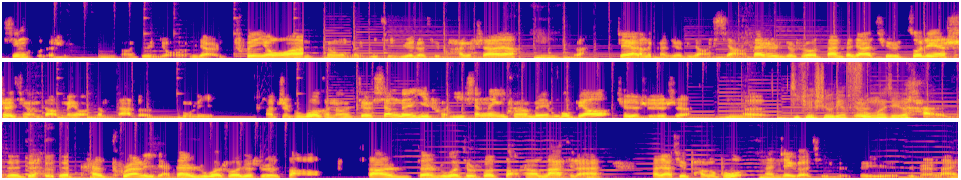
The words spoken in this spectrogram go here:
辛苦的事情，然后就有一点春游啊，跟我们一起约着去爬个山啊，嗯，对吧？这样的感觉比较像，但是就是说，但大家其实做这件事情倒没有那么大的阻力啊，只不过可能就香根一传，以香根一传为目标，确确实实是，呃，的确是有点疯了，这个，对对对，太突然了一点。但是如果说就是早，当然，但如果就是说早上拉起来。大家去跑个步，那这个其实对于日本人来，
